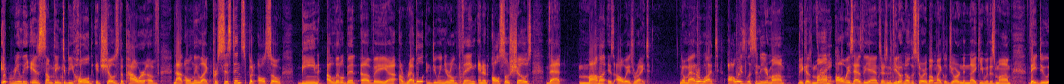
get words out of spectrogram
it really is something to behold. It shows the power of not only like persistence, but also being a little bit of a, uh, a rebel and doing your own thing. And it also shows that mama is always right. No matter what, always listen to your mom because mom always has the answers. And if you don't know the story about Michael Jordan and Nike with his mom, they do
